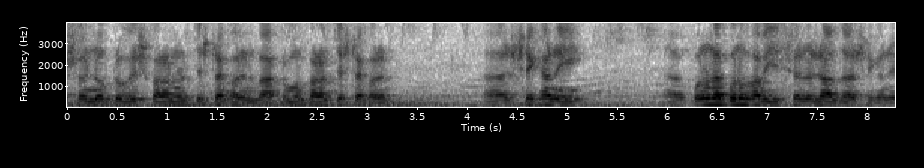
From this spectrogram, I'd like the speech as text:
সৈন্য প্রবেশ করানোর চেষ্টা করেন বা আক্রমণ করার চেষ্টা করেন আহ, সেখানেই কোনো না কোনোভাবে ইসরায়েলের রাজা সেখানে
